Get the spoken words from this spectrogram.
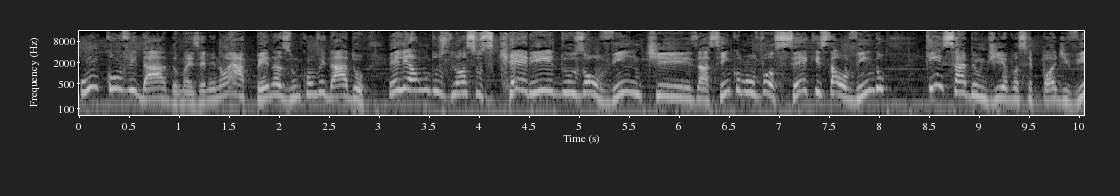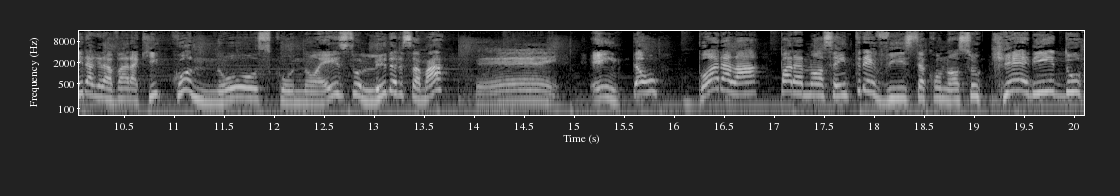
um convidado, mas ele não é apenas um convidado, ele é um dos nossos queridos ouvintes, assim como você que está ouvindo quem sabe um dia você pode vir a gravar aqui conosco, não é isso, líder Samar? Sim. Então, bora lá para a nossa entrevista com o nosso querido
